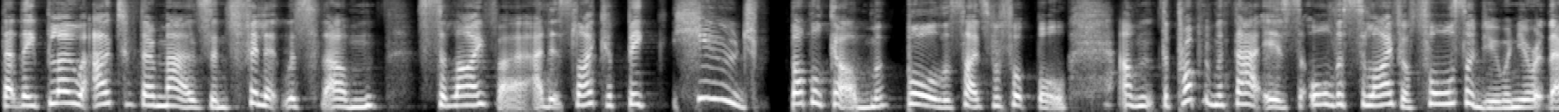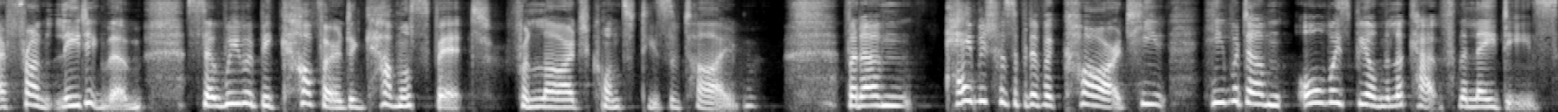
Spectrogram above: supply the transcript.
that they blow out of their mouths and fill it with um, saliva. And it's like a big, huge bubblegum ball the size of a football. Um, the problem with that is all the saliva falls on you when you're at their front leading them. So we would be covered in camel spit for large quantities of time. But um, Hamish was a bit of a card. He he would um always be on the lookout for the ladies.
